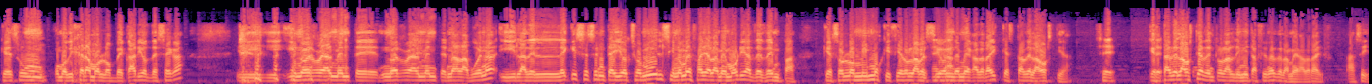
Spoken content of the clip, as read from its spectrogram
que es un, como dijéramos, los becarios de Sega. Y, no es realmente no es realmente nada buena y la del X68000 si no me falla la memoria es de Dempa que son los mismos que hicieron la versión de Mega Drive que está de la hostia sí que está de la hostia dentro de las limitaciones de la Mega Drive. Así,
